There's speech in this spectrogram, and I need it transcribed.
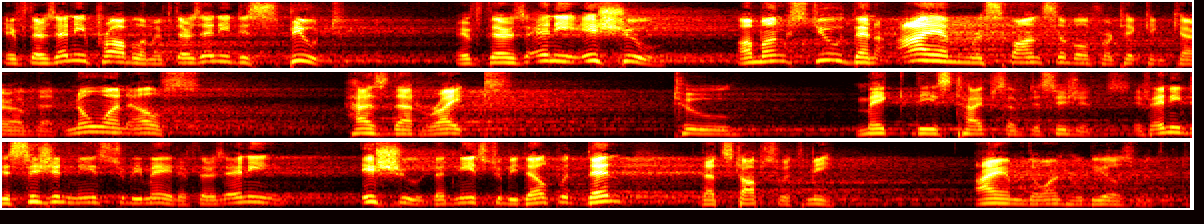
if there's any problem, if there's any dispute, if there's any issue amongst you, then I am responsible for taking care of that. No one else has that right to make these types of decisions. If any decision needs to be made, if there's any issue that needs to be dealt with, then that stops with me. I am the one who deals with it.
